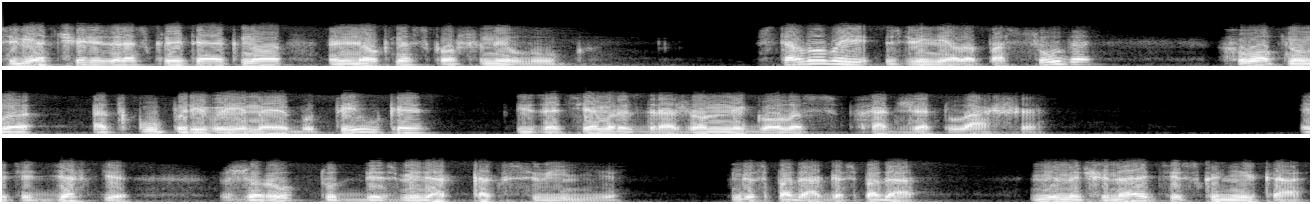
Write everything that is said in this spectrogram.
Свет через раскрытое окно лег на скошенный луг. В столовой звенела посуда, хлопнула откупориваемая бутылка — и затем раздраженный голос Хаджет Лаша. «Эти девки жрут тут без меня, как свиньи. Господа, господа, не начинайте с коньяка.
